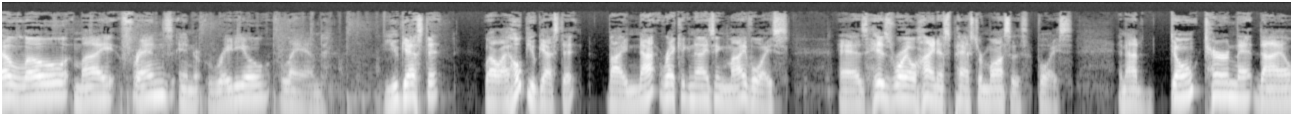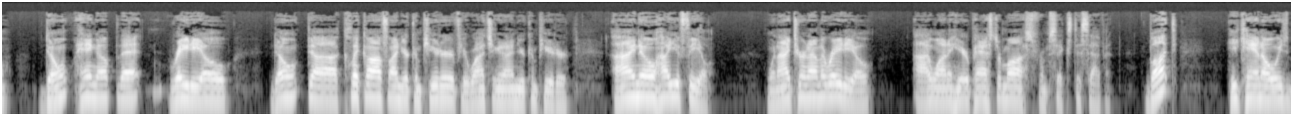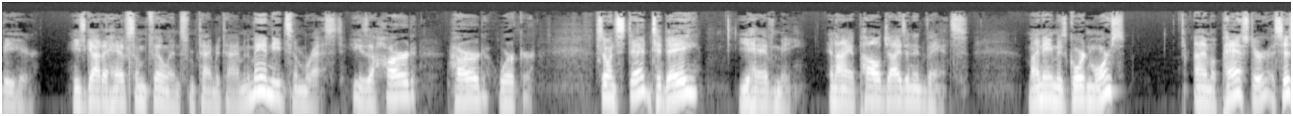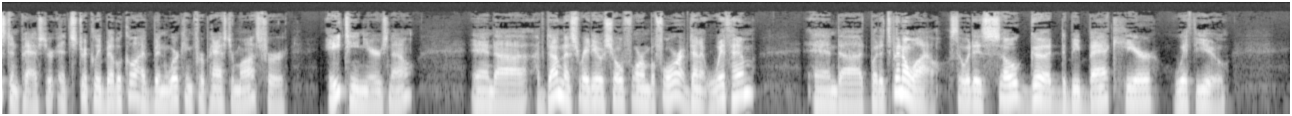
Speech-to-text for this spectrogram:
Hello, my friends in Radio Land. You guessed it. Well, I hope you guessed it by not recognizing my voice as His Royal Highness Pastor Moss's voice. And I don't turn that dial. Don't hang up that radio. Don't uh, click off on your computer if you're watching it on your computer. I know how you feel. When I turn on the radio, I want to hear Pastor Moss from 6 to 7. But he can't always be here. He's got to have some fill ins from time to time. And the man needs some rest. He's a hard, hard worker. So instead, today, you have me. And I apologize in advance. My name is Gordon Morse. I'm a pastor, assistant pastor at Strictly Biblical. I've been working for Pastor Moss for 18 years now. And uh, I've done this radio show for him before. I've done it with him, and uh, but it's been a while. So it is so good to be back here with you.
